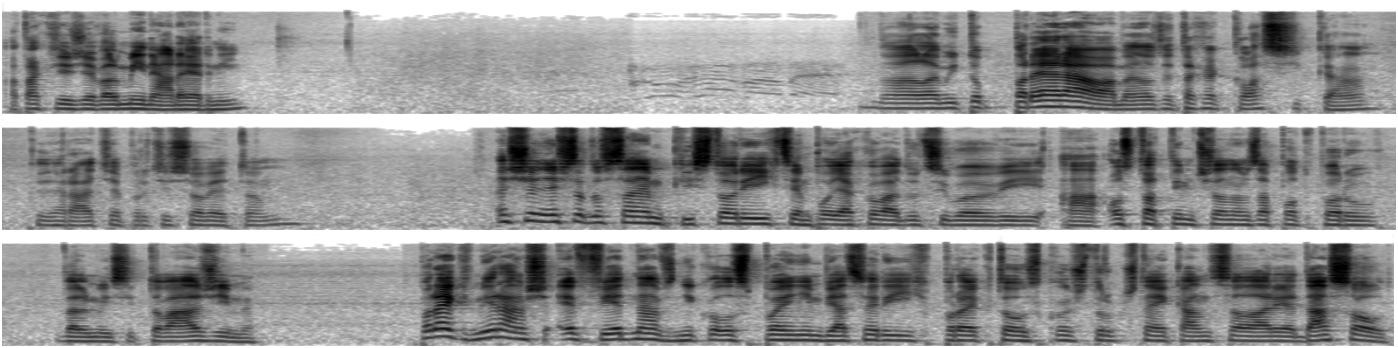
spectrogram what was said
A taktiež je veľmi nádherný. No ale my to prehrávame, no to je taká klasika, keď hráte proti Sovietom. Ešte než sa dostanem k histórii, chcem poďakovať Ducibojovi a ostatným členom za podporu, veľmi si to vážim. Projekt Mirage F1 vznikol spojením viacerých projektov z konštrukčnej kancelárie Dassault.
